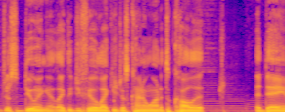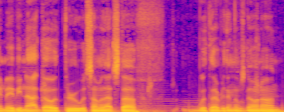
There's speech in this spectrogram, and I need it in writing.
just doing it? Like did you feel like you just kind of wanted to call it a day and maybe not go through with some of that stuff with everything that was going on?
